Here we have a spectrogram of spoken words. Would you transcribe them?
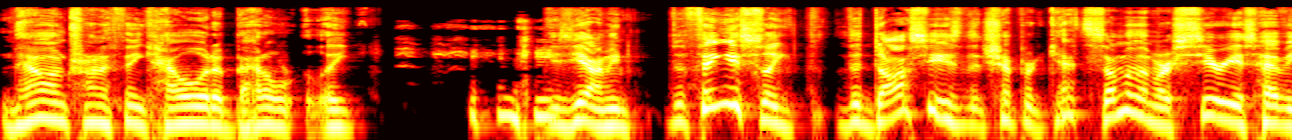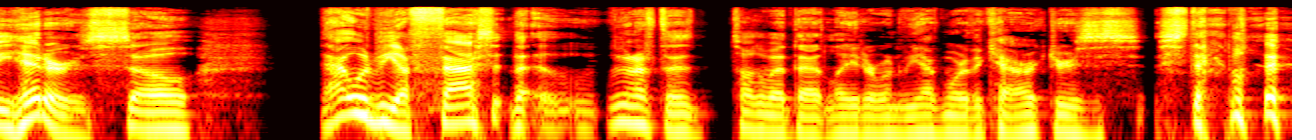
Now I'm trying to think how would a battle like 'cause, yeah, I mean the thing is like the dossiers that Shepard gets, some of them are serious heavy hitters. So that would be a fast. that- We don't have to talk about that later when we have more of the characters established.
